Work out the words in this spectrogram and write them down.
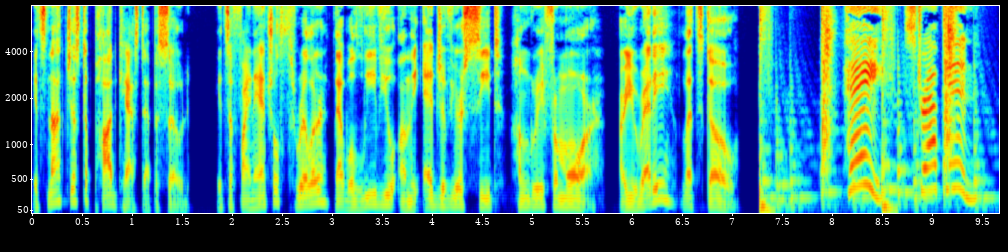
It's not just a podcast episode, it's a financial thriller that will leave you on the edge of your seat, hungry for more. Are you ready? Let's go. Hey, strap in.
